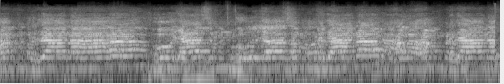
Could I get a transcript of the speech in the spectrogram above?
ప్రజానామహమహం ప్రజానాం భూయాసం భూయాసం ప్రజానామహమహం ప్రజానాం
